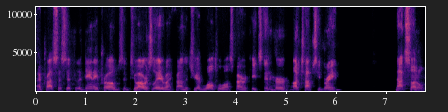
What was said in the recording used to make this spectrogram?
I processed it for the DNA probes, and two hours later, I found that she had wall to wall spirochetes in her autopsy brain. Not subtle.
